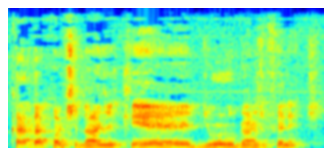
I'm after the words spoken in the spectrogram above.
cada quantidade aqui é de um lugar diferente.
